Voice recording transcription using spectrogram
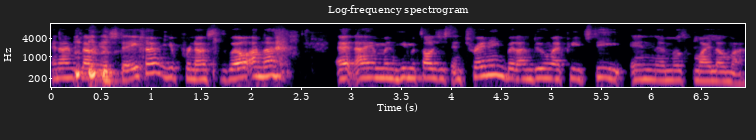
And I'm Claudia Stege. You pronounced it well, Anna. And I am a hematologist in training, but I'm doing my PhD in uh, multiple myeloma.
